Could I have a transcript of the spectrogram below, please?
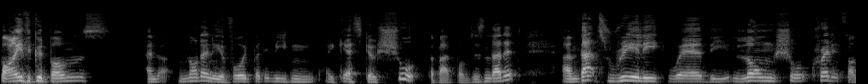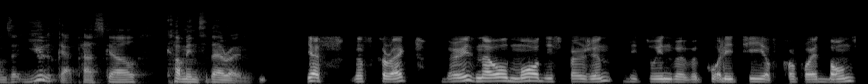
buy the good bonds and not only avoid, but even, I guess, go short the bad bonds. Isn't that it? And that's really where the long short credit funds that you look at, Pascal, come into their own. Yes, that's correct. There is now more dispersion between the, the quality of corporate bonds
